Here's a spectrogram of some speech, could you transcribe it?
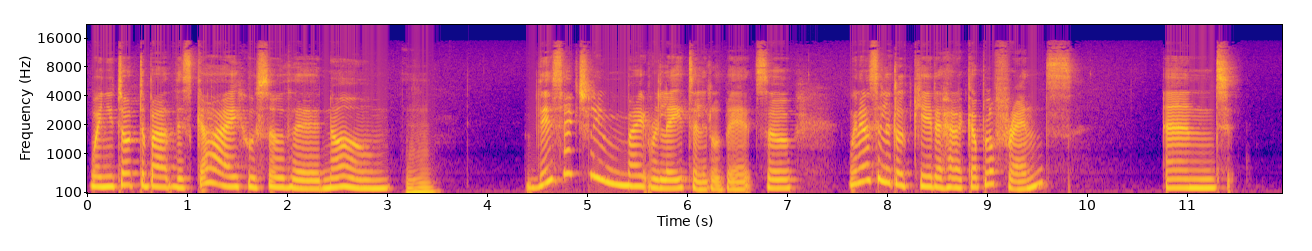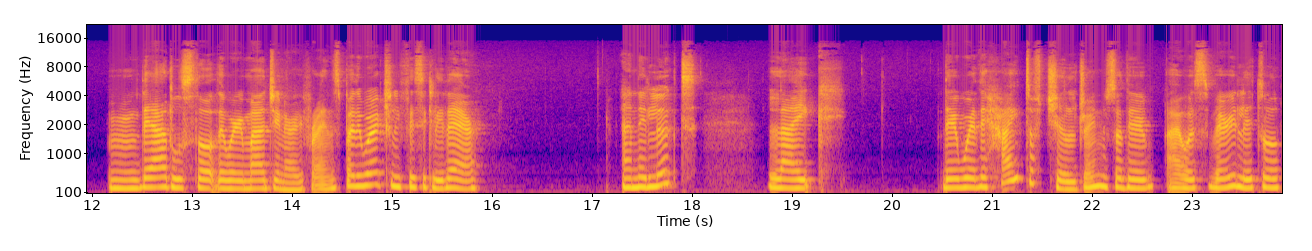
when you talked about this guy who saw the gnome, this actually might relate a little bit. So when I was a little kid, I had a couple of friends, and um, the adults thought they were imaginary friends, but they were actually physically there. And they looked like they were the height of children. So they, I was very little.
